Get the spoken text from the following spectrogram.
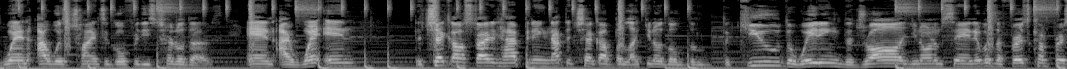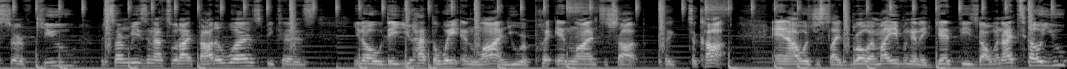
when I was trying to go for these Turtle Doves. And I went in, the checkout started happening not the checkout but like you know the, the, the queue the waiting the draw you know what i'm saying? It was the first come first serve queue. For some reason that's what i thought it was because you know they you had to wait in line. You were put in line to shop to, to cop. And i was just like bro am i even gonna get these Y'all? When i tell you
